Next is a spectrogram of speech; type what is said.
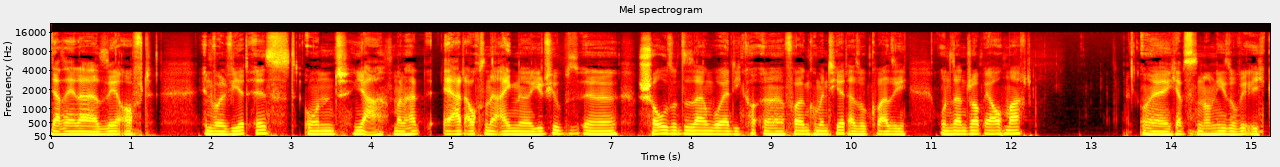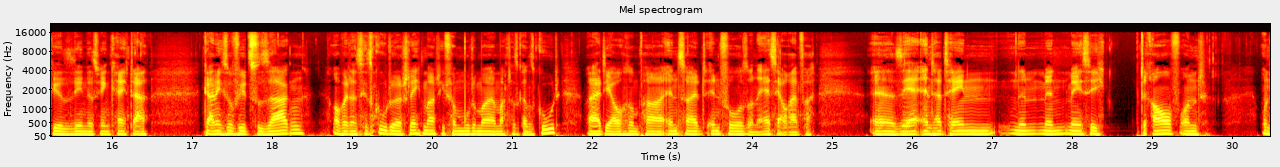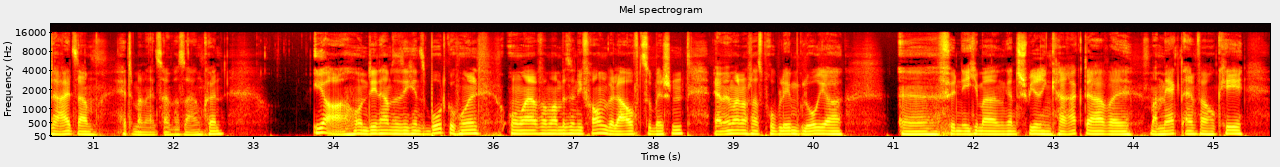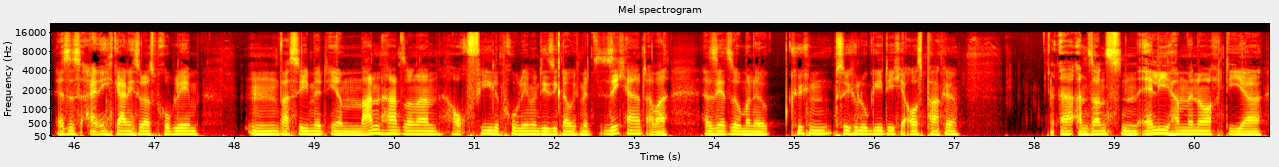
dass er da sehr oft involviert ist und ja, man hat, er hat auch so eine eigene YouTube-Show äh, sozusagen, wo er die äh, Folgen kommentiert, also quasi unseren Job er auch macht. Äh, ich habe es noch nie so wirklich gesehen, deswegen kann ich da gar nicht so viel zu sagen. Ob er das jetzt gut oder schlecht macht, ich vermute mal, er macht das ganz gut, weil er hat ja auch so ein paar Inside-Infos und er ist ja auch einfach äh, sehr entertainment-mäßig drauf und unterhaltsam, hätte man jetzt einfach sagen können. Ja, und den haben sie sich ins Boot geholt, um einfach mal ein bisschen die Frauenwelle aufzumischen. Wir haben immer noch das Problem, Gloria äh, finde ich immer einen ganz schwierigen Charakter, weil man merkt einfach, okay, es ist eigentlich gar nicht so das Problem, mh, was sie mit ihrem Mann hat, sondern auch viele Probleme, die sie, glaube ich, mit sich hat. Aber das ist jetzt so meine Küchenpsychologie, die ich hier auspacke. Äh, ansonsten Ellie haben wir noch, die ja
